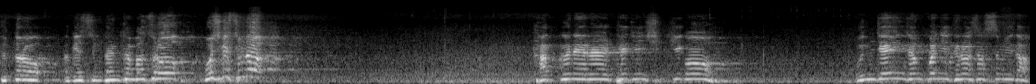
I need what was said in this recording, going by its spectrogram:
듣도록 하겠습니다. 힘찬 박수로 모시겠습니다. 박근혜를 퇴진시키고 문재인 정권이 들어섰습니다.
